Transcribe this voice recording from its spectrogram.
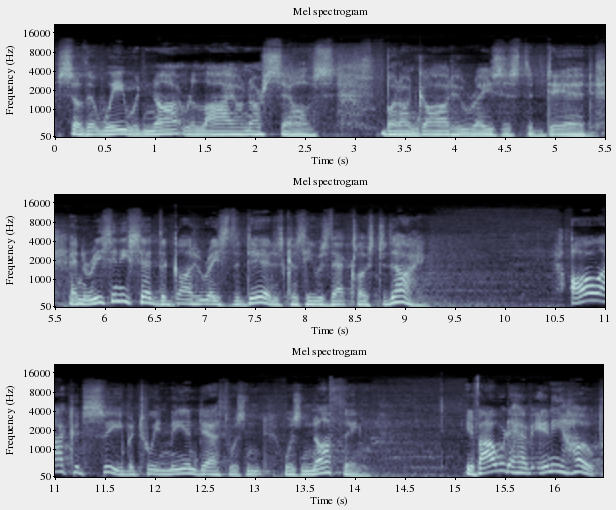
so that we would not rely on ourselves, but on God who raises the dead. And the reason he said the God who raised the dead is because he was that close to dying. All I could see between me and death was, was nothing. If I were to have any hope,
